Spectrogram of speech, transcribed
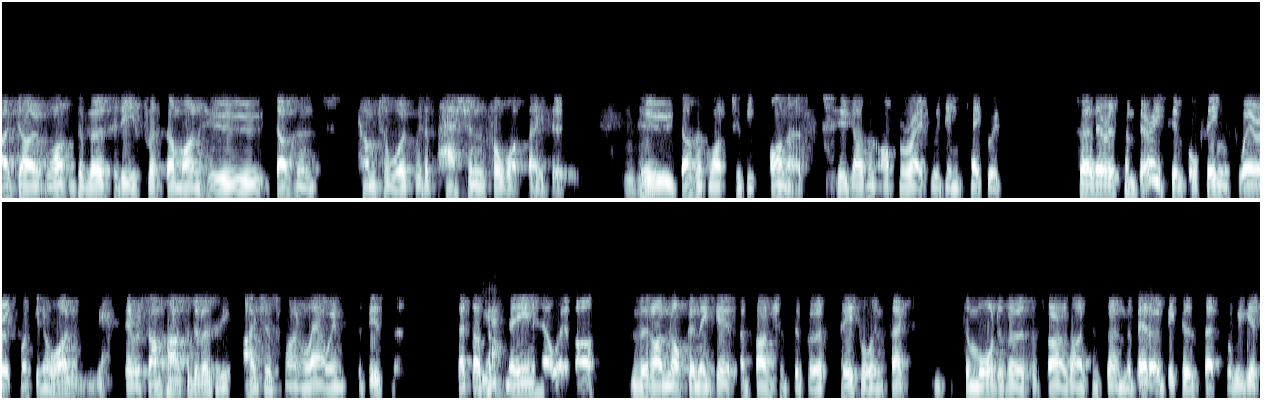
I don't want diversity for someone who doesn't come to work with a passion for what they do, mm-hmm. who doesn't want to be honest, who doesn't operate with integrity. So there are some very simple things where it's like, you know what, there are some parts of diversity I just won't allow into the business. That doesn't yeah. mean, however, that I'm not going to get a bunch of diverse people. In fact, the more diverse, as far as I'm concerned, the better, because that's where we get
